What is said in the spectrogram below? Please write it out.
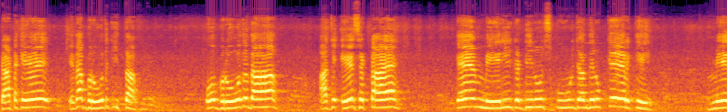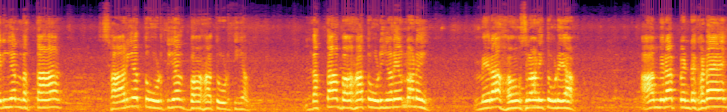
ਡਟ ਕੇ ਇਹਦਾ ਵਿਰੋਧ ਕੀਤਾ। ਉਹ ਵਿਰੋਧ ਦਾ ਅੱਜ ਇਹ ਸਿੱਟਾ ਹੈ ਕਿ ਮੇਰੀ ਗੱਡੀ ਨੂੰ ਸਕੂਲ ਜਾਂਦੇ ਨੂੰ ਘੇਰ ਕੇ ਮੇਰੀਆਂ ਲੱਤਾਂ ਸਾਰੀਆਂ ਤੋੜਤੀਆਂ, ਬਾਹਾਂ ਤੋੜਤੀਆਂ। ਲੱਤਾਂ ਬਾਹਾਂ ਤੋੜੀਆਂ ਨੇ ਉਹਨਾਂ ਨੇ। ਮੇਰਾ ਹੌਸਲਾ ਨਹੀਂ ਤੋੜਿਆ। ਆ ਮੇਰਾ ਪਿੰਡ ਖੜਾ ਹੈ।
